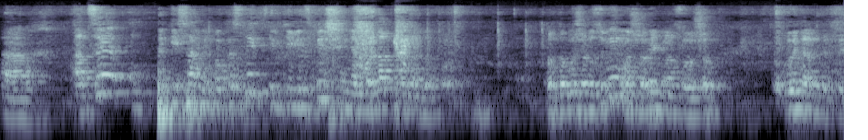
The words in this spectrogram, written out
А, а це такий самий показник, тільки від збільшення податку на доход. Тобто ми ж розуміємо, що гетьманцеву, щоб витратити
